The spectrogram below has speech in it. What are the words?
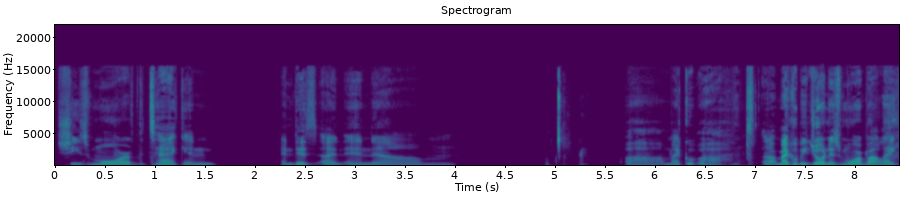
She's more of the tech and and this uh, and um uh Michael uh, uh Michael B. Jordan is more about like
